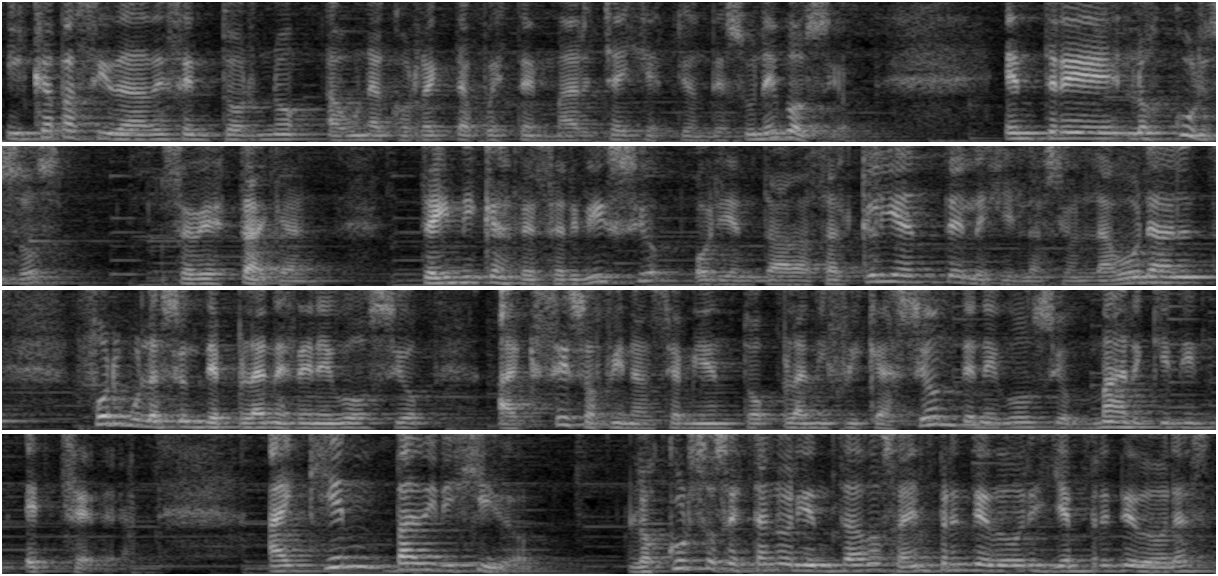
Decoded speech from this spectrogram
y capacidades en torno a una correcta puesta en marcha y gestión de su negocio. Entre los cursos se destacan técnicas de servicio orientadas al cliente, legislación laboral, formulación de planes de negocio, acceso a financiamiento, planificación de negocio, marketing, etc. ¿A quién va dirigido? Los cursos están orientados a emprendedores y emprendedoras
